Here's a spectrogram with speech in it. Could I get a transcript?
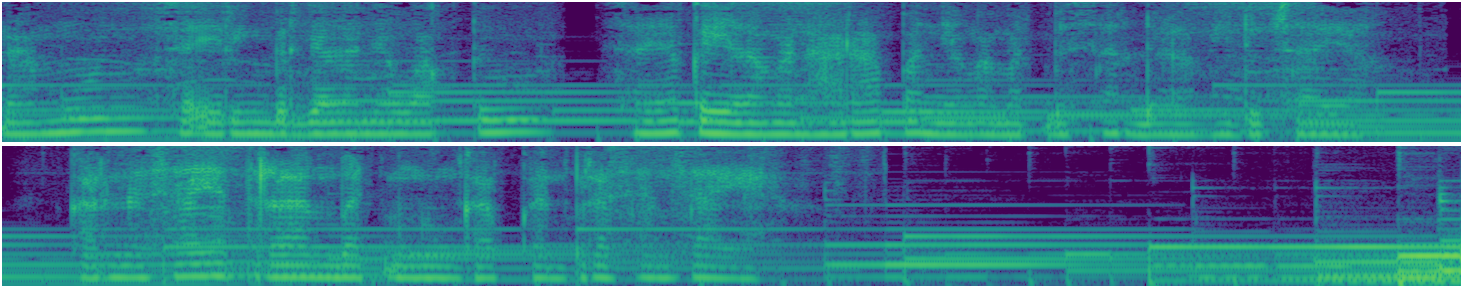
Namun, seiring berjalannya waktu, saya kehilangan harapan yang amat besar dalam hidup saya karena saya terlambat mengungkapkan perasaan saya. thank you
